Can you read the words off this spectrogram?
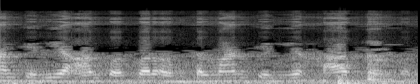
इंसान के लिए, आमतौर पर, और मुसलमान के लिए खास तौर पर।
